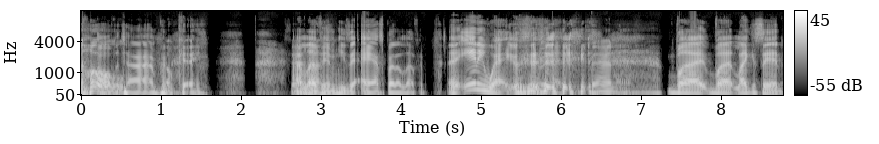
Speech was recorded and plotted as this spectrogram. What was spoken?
Oh, all the time. Okay. Fair I love him. He's an ass, but I love him. Uh, anyway. Fair enough. but but like I said,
